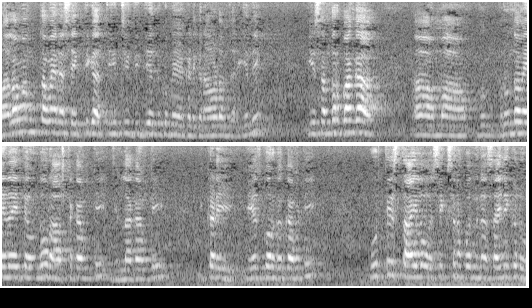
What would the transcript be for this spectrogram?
బలవంతమైన శక్తిగా తీర్చిదిద్దేందుకు మేము ఇక్కడికి రావడం జరిగింది. ఈ సందర్భంగా మా బృందం ఏదైతే ఉందో రాష్ట్ర కమిటీ జిల్లా కమిటీ ఇక్కడి నియోజకవర్గ కమిటీ పూర్తి స్థాయిలో శిక్షణ పొందిన సైనికులు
